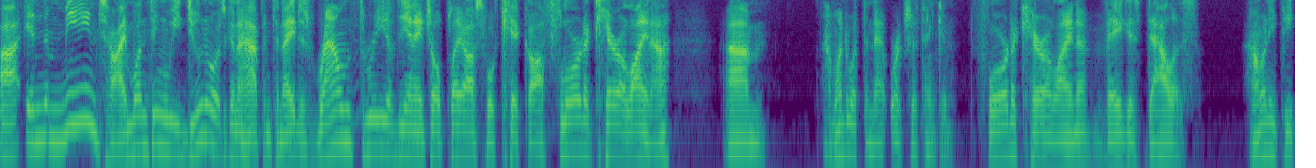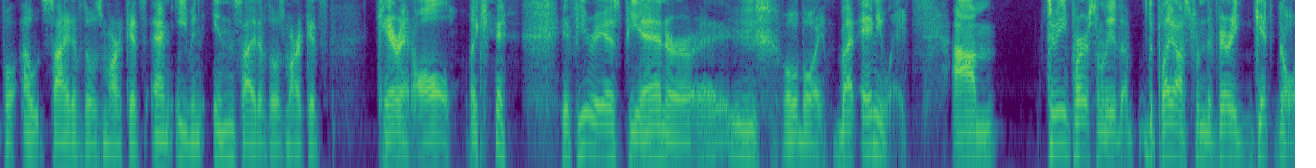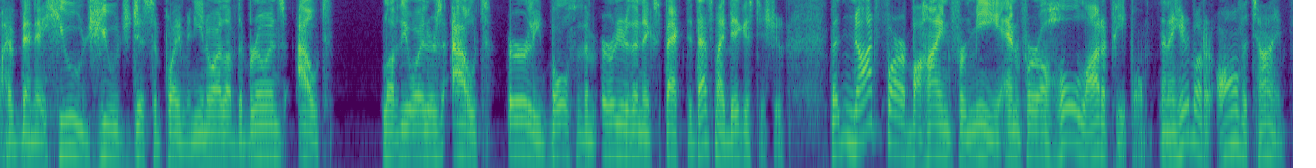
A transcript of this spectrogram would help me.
Uh, in the meantime, one thing we do know is going to happen tonight is round three of the NHL playoffs will kick off. Florida, Carolina. Um, I wonder what the networks are thinking. Florida, Carolina, Vegas, Dallas. How many people outside of those markets and even inside of those markets care at all? Like, if you're ESPN or, uh, oh boy. But anyway, um, to me personally, the, the playoffs from the very get-go have been a huge, huge disappointment. You know, I love the Bruins out. Love the Oilers out early, both of them earlier than expected. That's my biggest issue. But not far behind for me and for a whole lot of people, and I hear about it all the time,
